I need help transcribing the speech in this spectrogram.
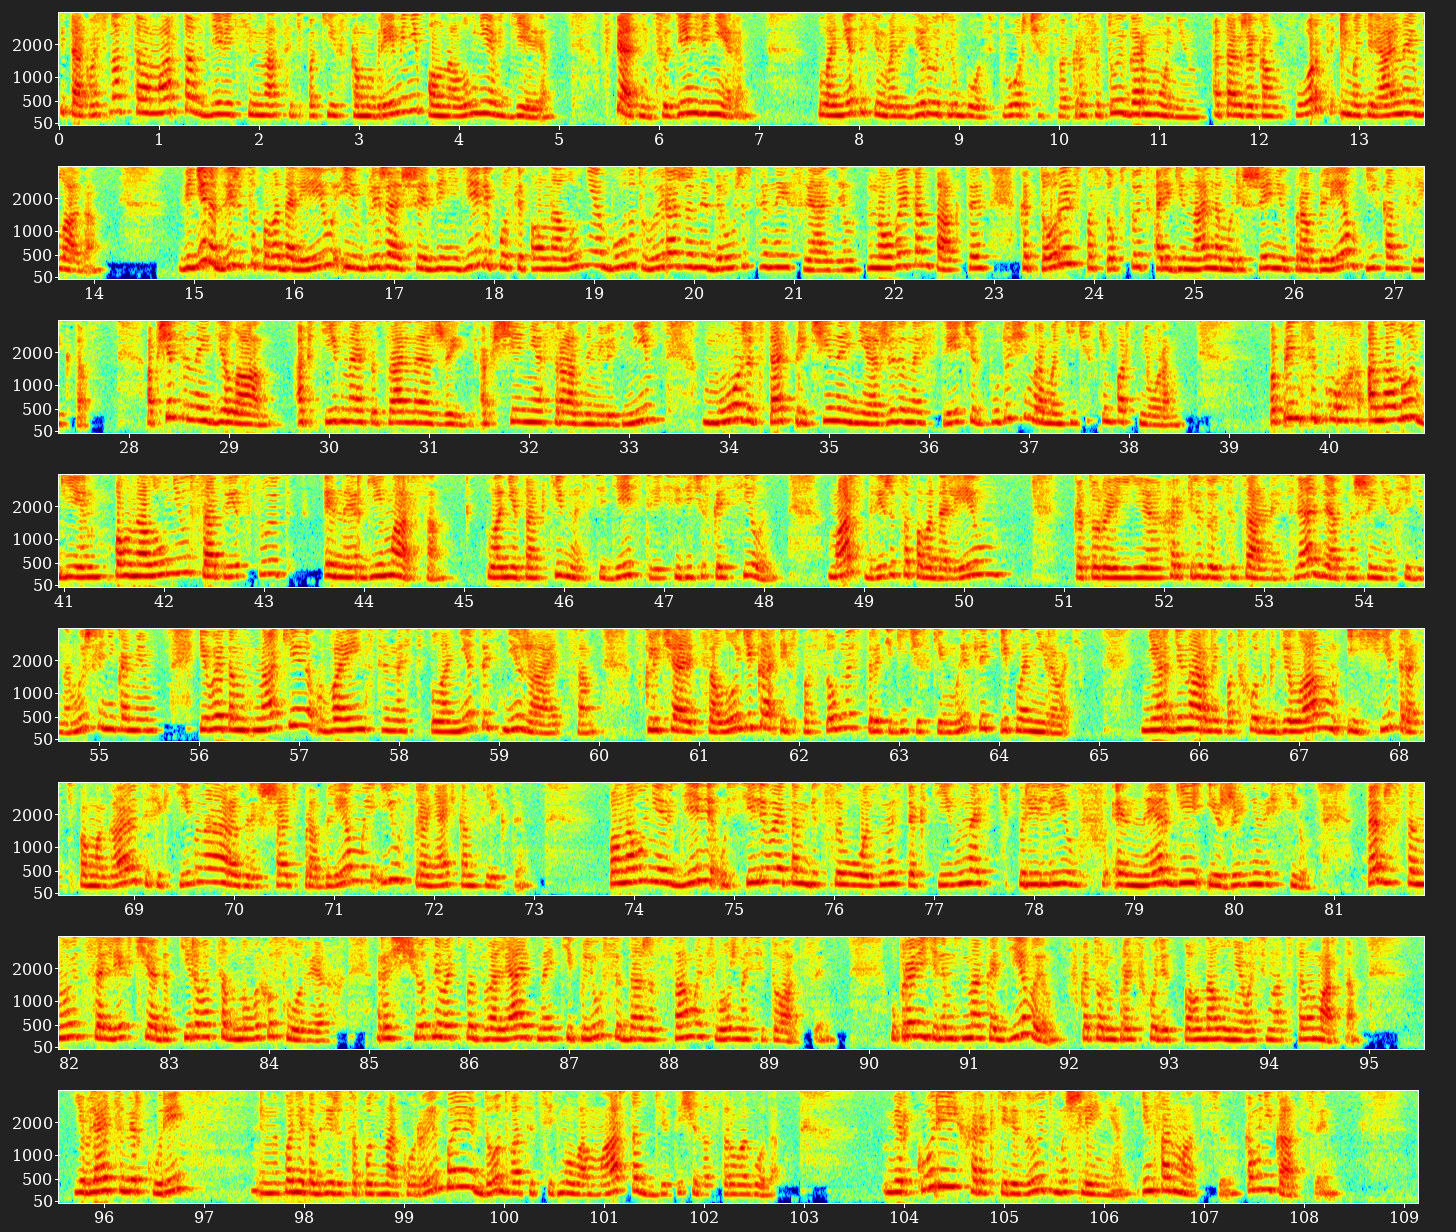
Итак, 18 марта в 9.17 по киевскому времени полнолуние в Деве. В пятницу, день Венеры. Планета символизирует любовь, творчество, красоту и гармонию, а также комфорт и материальные блага. Венера движется по Водолею, и в ближайшие две недели после полнолуния будут выражены дружественные связи, новые контакты, которые способствуют оригинальному решению проблем и конфликтов. Общественные дела, активная социальная жизнь, общение с разными людьми может стать причиной неожиданной встречи с будущим романтическим партнером. По принципу аналогии полнолунию соответствует энергии Марса, планета активности, действий, физической силы. Марс движется по Водолею, который характеризует социальные связи, отношения с единомышленниками. И в этом знаке воинственность планеты снижается. Включается логика и способность стратегически мыслить и планировать. Неординарный подход к делам и хитрость помогают эффективно разрешать проблемы и устранять конфликты. Полнолуние в Деве усиливает амбициозность, активность, прилив энергии и жизненных сил. Также становится легче адаптироваться в новых условиях. Расчетливость позволяет найти плюсы даже в самой сложной ситуации. Управителем знака Девы, в котором происходит полнолуние 18 марта, является Меркурий. Планета движется по знаку Рыбы до 27 марта 2022 года. Меркурий характеризует мышление, информацию, коммуникации.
